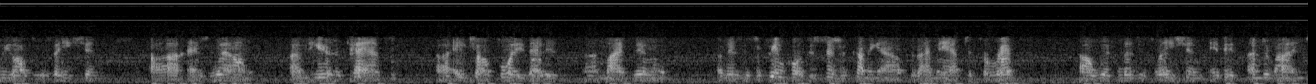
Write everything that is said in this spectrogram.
reauthorization uh, as well. I'm here to pass uh, H.R. 40. That is uh, my bill. Uh, there's a Supreme Court decision coming out that I may have to correct uh, with legislation if it undermines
